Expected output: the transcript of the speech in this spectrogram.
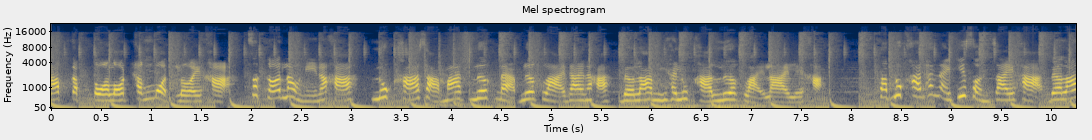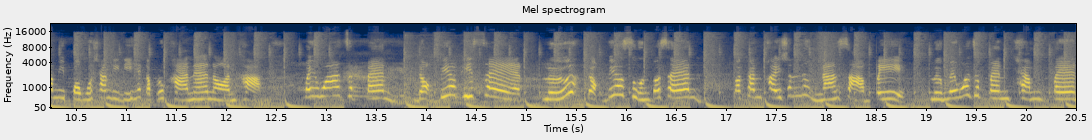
รับกับตัวรถทั้งหมดเลยค่ะ สเกิร์ตเหล่านี้นะคะ ลูกค้าสามารถเลือกแบบเลือกลายได้นะคะเบลล่ามีให้ลูกค้าเลือกหลายลายเลยค่ะสำหรับลูกค้าท่านไหนที่สนใจค่ะเบลล่ามีโปรโมชั่นดีๆให้กับลูกค้าแน่นอนค่ะ ไม่ว่าจะเป็นดอกเบี้ยพิเศษ หรือดอกเบี้ย0% ประกันภัยชั้นหนึ่งนาน 3 ปี หรือไม่ว่าจะเป็นแคมเปญ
